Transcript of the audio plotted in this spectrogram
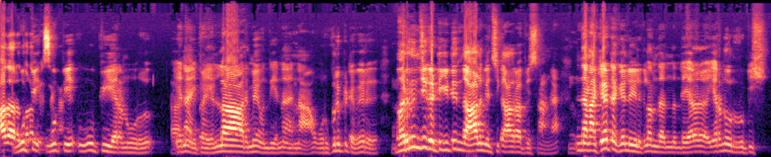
ஆதாரத்தோட ஊபி. ஊபி ஊபி இரநூறு ஏன்னா இப்ப எல்லாருமே வந்து என்னன்னா ஒரு குறிப்பிட்ட பேரு வரிஞ்சு கட்டிக்கிட்டு இந்த ஆளுங்கட்சிக்கு ஆதரவா பேசுறாங்க. இந்த நான் கேட்ட கேள்விகளுக்குலாம் அந்த இந்த இர- இருநூறு ருபீஸ்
